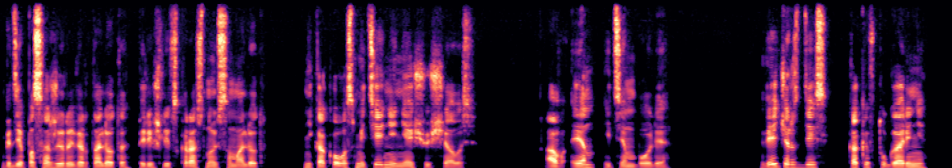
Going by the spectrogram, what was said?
где пассажиры вертолета перешли в скоростной самолет, никакого смятения не ощущалось. А в Н и тем более. Вечер здесь, как и в Тугарине,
